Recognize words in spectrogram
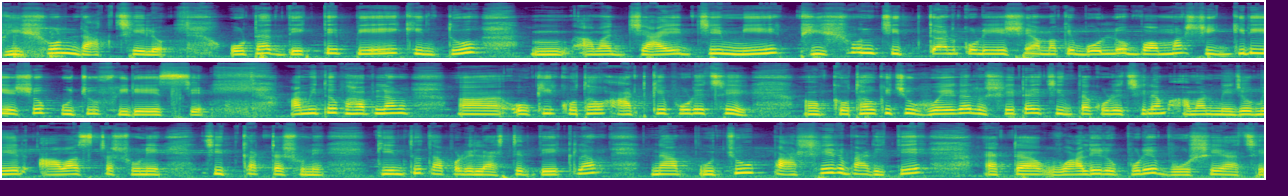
ভীষণ ডাকছিল। ওটা দেখতে পেয়েই কিন্তু আমার জায়ের যে মেয়ে ভীষণ চিৎকার করে এসে আমাকে বলল, বম্মা, শিগগিরই এসো, পুচু ফিরে এসছে। আমি তো ভাবলাম ও কি কোথাও আটকে পড়েছে? কোথাও কিছু হয়ে গেল? সেটাই চিন্তা করেছিলাম। আমার মেজো মেয়ের আওয়াজটা শুনে, চিৎকারটা শুনে। কিন্তু তারপরে লাস্টে দেখলাম, না, পুচু পাশের বাড়িতে একটা ওয়ালের ওপরে বসে আছে।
